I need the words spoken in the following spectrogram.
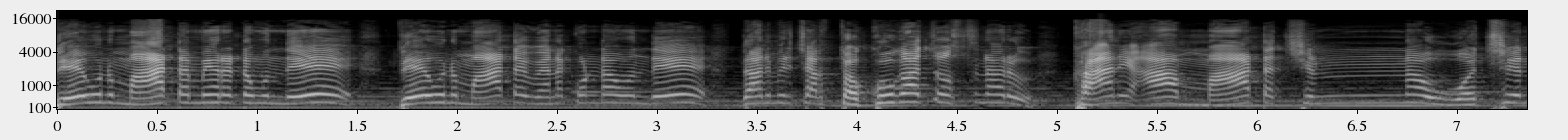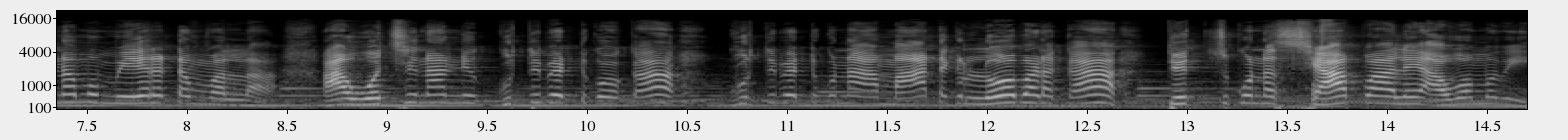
దేవుని మాట మీరటం ఉందే దేవుని మాట వినకుండా ఉందే దాన్ని మీరు చాలా తక్కువగా చూస్తున్నారు. కానీ ఆ మాట చిన్న వచనము మీరటం వల్ల ఆ వచనాన్ని గుర్తుపెట్టుకోక గుర్తుపెట్టుకున్న ఆ మాటకి లోబడక తెచ్చుకున్న శాపాలే అవమవి.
